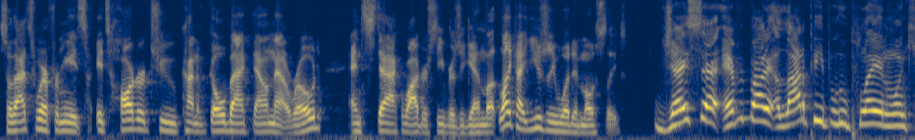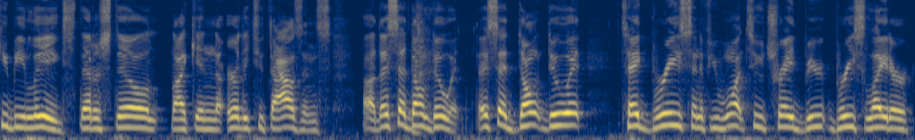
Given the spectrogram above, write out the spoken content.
So that's where for me it's it's harder to kind of go back down that road and stack wide receivers again, like I usually would in most leagues. Jay said everybody, a lot of people who play in one QB leagues that are still like in the early 2000s, uh, they said don't do it. They said don't do it. Take Breece, and if you want to, trade Breece later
